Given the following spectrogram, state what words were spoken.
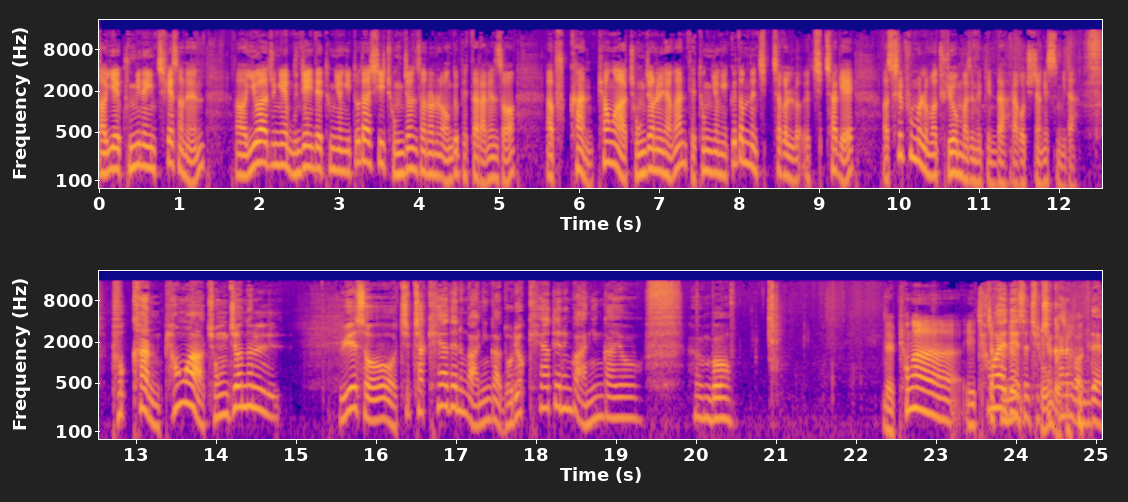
어, 이에 국민의힘 측에서는 어, 이 와중에 문재인 대통령이 또다시 종전 선언을 언급했다라면서 어, 북한 평화 종전을 향한 대통령의 끝없는 집착을 집착에 어, 슬픔을 넘어 두려움마저 느낀다라고 주장했습니다. 북한 평화 종전을 위해서 집착해야 되는 거 아닌가 노력해야 되는 거 아닌가요? 뭐 네, 평화에 평화에 대해서 집착하는 건데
